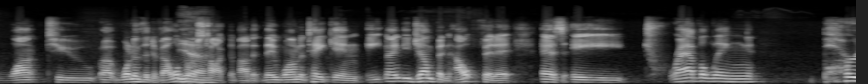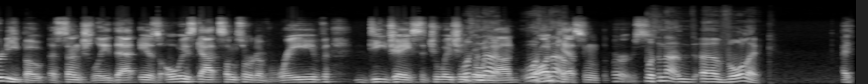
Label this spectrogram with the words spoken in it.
want to uh, one of the developers Yeah. talked about it they want to take an 890 jump and outfit it as a traveling party boat essentially that is always got some sort of rave dj situation Wasn't going that- on wasn't that- broadcasting the verse. wasn't that uh, Vorlik? i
